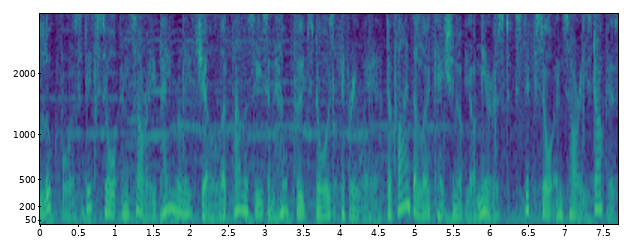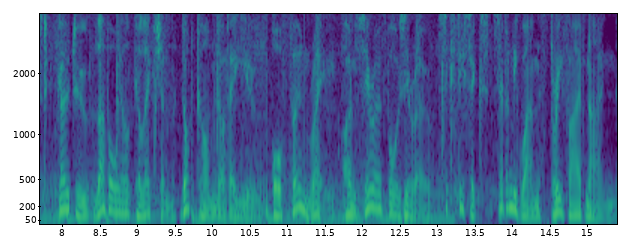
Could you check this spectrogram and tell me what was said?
Look for Stiff Sore and Sorry Pain Relief Gel at pharmacies and health food stores everywhere. To find the location of your nearest Stiff Sore and Sorry stockist, go to loveoilcollection.com.au or phone Ray on 040 66 71 359.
